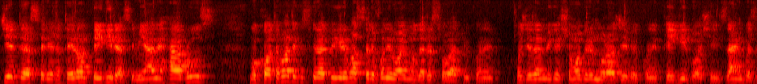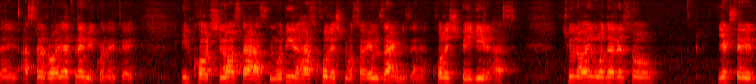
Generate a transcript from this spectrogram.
جد از طریق تهران پیگیر هستیم. یعنی هر روز مکاتباتی که صورت می‌گیره با تلفنی با مدرس صحبت می‌کنیم. مجددا میگه شما برید مراجعه بکنید. پیگیر باشید زنگ بزنید. اصلا رعایت نمی‌کنه که این کارشناس هست مدیر هست خودش مستقیم زنگ می‌زنه. خودش پیگیر هست. چون آقای مدرس رو یک سری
